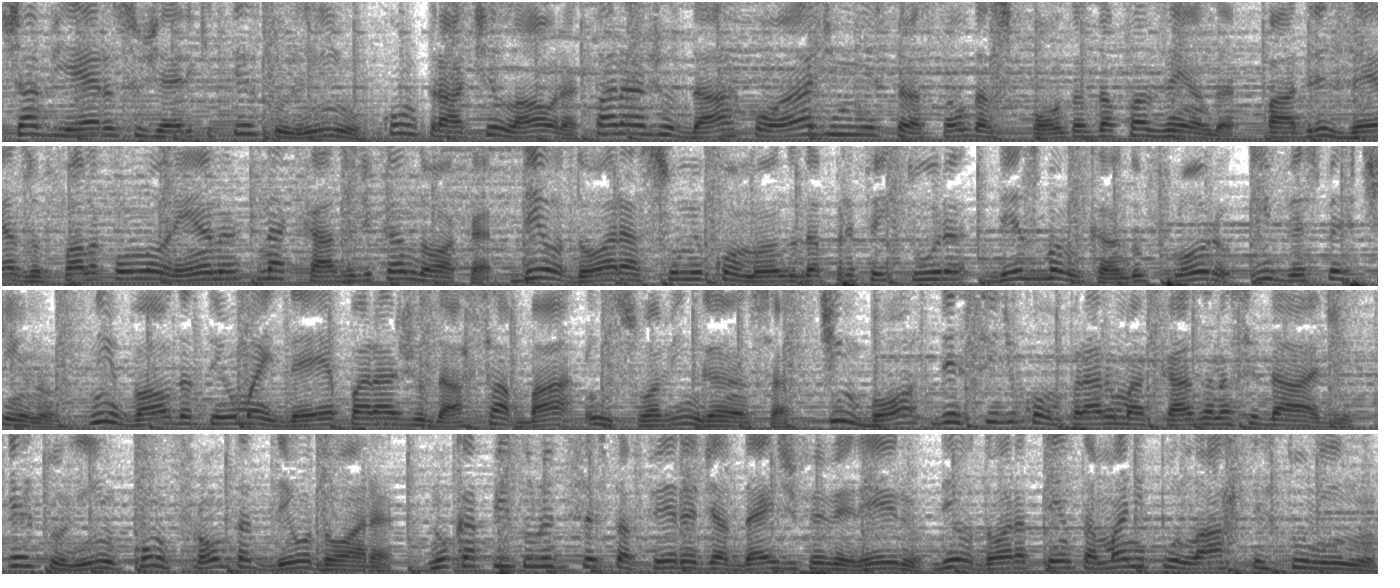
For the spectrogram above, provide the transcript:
Xavier sugere que Tertulinho contrate Laura para ajudar com a administração das contas da fazenda. Padre Zezo fala com Lorena na casa de Candoca. Deodora assume o comando da prefeitura, desbancando Floro e Vespertino. Nivalda tem uma ideia para ajudar Sabá em sua vingança. Timbó decide comprar uma casa na cidade. Tertulinho confronta Deodora. No capítulo de sexta-feira, dia 10 de fevereiro, Deodora tenta manipular Tertulinho.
